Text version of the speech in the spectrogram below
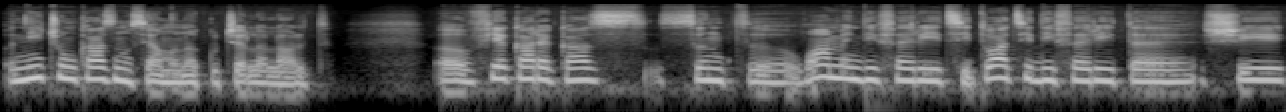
În niciun caz nu seamănă cu celălalt. În fiecare caz sunt uh, oameni diferiți, situații diferite și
